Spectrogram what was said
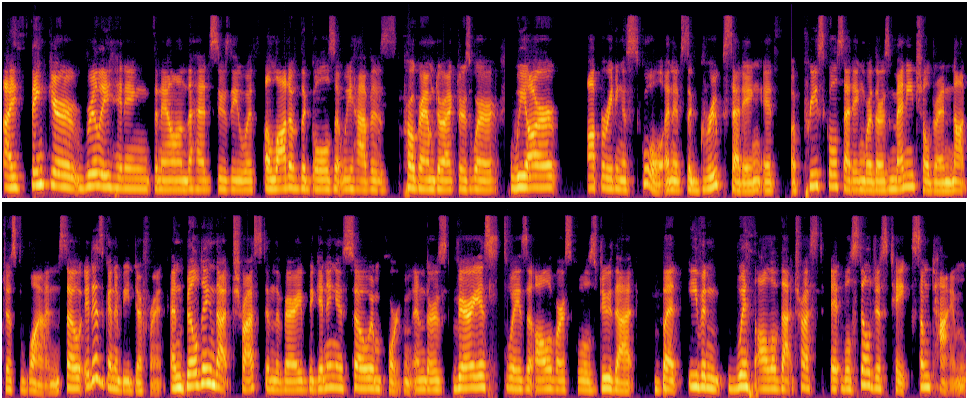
I think you're really hitting the nail on the head, Susie, with a lot of the goals that we have as program directors, where we are operating a school and it's a group setting. It's a preschool setting where there's many children not just one. So it is going to be different. And building that trust in the very beginning is so important. And there's various ways that all of our schools do that but even with all of that trust, it will still just take some time.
